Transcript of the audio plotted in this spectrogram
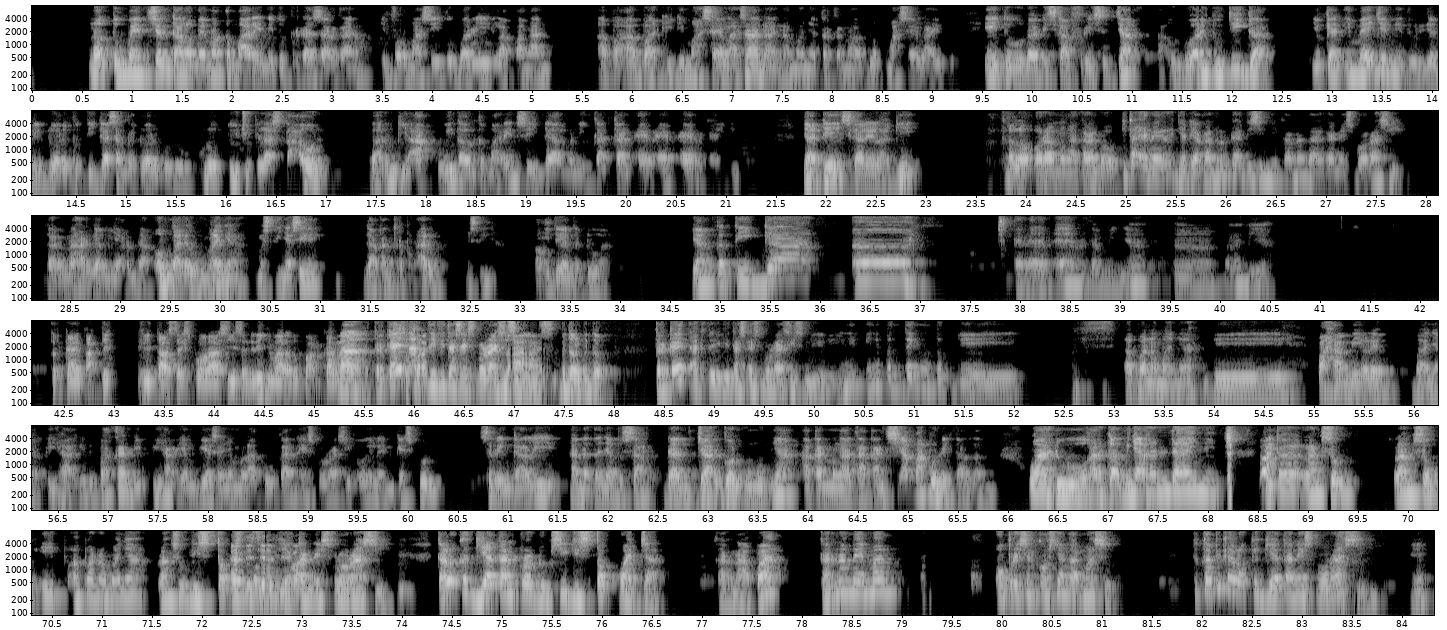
Not to mention kalau memang kemarin itu berdasarkan informasi itu dari lapangan apa abadi di Masela sana namanya terkenal blok Masela itu. Itu udah discovery sejak tahun 2003. You can imagine itu jadi 2003 sampai 2020 17 tahun baru diakui tahun kemarin sehingga meningkatkan RRR kayak gitu. Jadi sekali lagi kalau orang mengatakan bahwa kita RR jadi akan rendah di sini karena nggak akan eksplorasi karena harga minyak rendah. Oh nggak ada hubungannya, mestinya sih nggak akan terpengaruh mestinya. Oh. Itu yang kedua. Yang ketiga eh, RRR harga minyak eh, apa lagi ya? Terkait aktivitas eksplorasi sendiri gimana tuh Pak? Karena nah, terkait aktivitas eksplorasi nah, sendiri, betul betul. Terkait aktivitas eksplorasi sendiri, ini ini penting untuk di apa namanya dipahami oleh banyak pihak gitu. Bahkan di pihak yang biasanya melakukan eksplorasi oil and gas pun sering kali tanda tanya besar. Dan jargon umumnya akan mengatakan siapa pun nih kalau waduh harga minyak rendah ini. Kita langsung langsung apa namanya langsung di stop kegiatan eksplorasi. Kalau kegiatan produksi di stop wajar. Karena apa karena memang operation cost-nya nggak masuk tetapi kalau kegiatan eksplorasi, ya,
